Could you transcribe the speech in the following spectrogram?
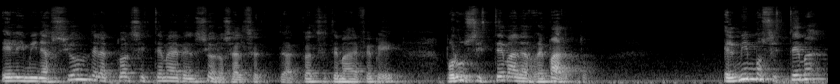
Eliminación del actual sistema de pensión, o sea, el actual sistema de FP, por un sistema de reparto. El mismo sistema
